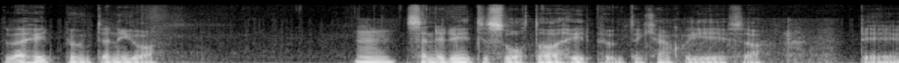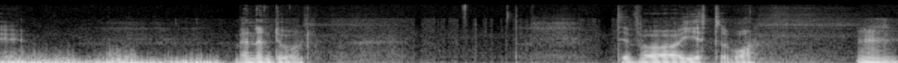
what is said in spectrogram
Det var höjdpunkten igår. Mm. Sen är det inte svårt att ha höjdpunkten kanske i så. Det... Men ändå. Det var jättebra. Mm.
